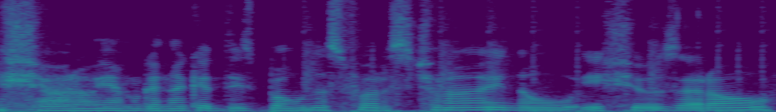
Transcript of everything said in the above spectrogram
Sure, I am gonna get this bonus first try, no issues at all.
